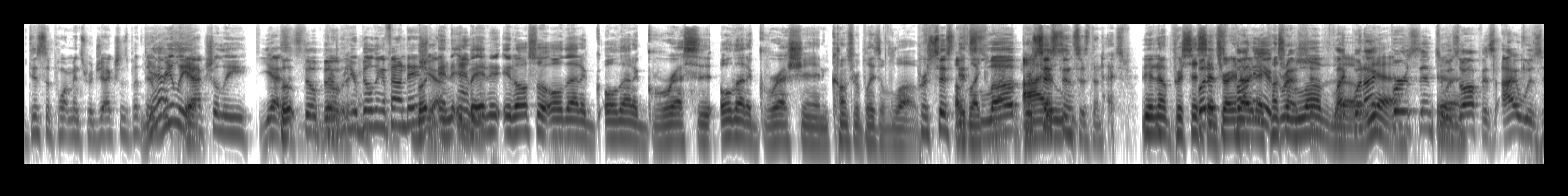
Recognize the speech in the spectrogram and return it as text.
disappointments, rejections, but they're Yes. really Yeah. actually yes, But- it's still they're- building. you're building a foundation. But Yeah. and, it, but and it, it also all that all that aggressive all that aggression comes from a place of love. Persistence. Of like, love, I- Persistence is the next one. You know, But persistence, it's right? No, funny it comes from aggression. love. like when though. I Yeah. burst into his office, I was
